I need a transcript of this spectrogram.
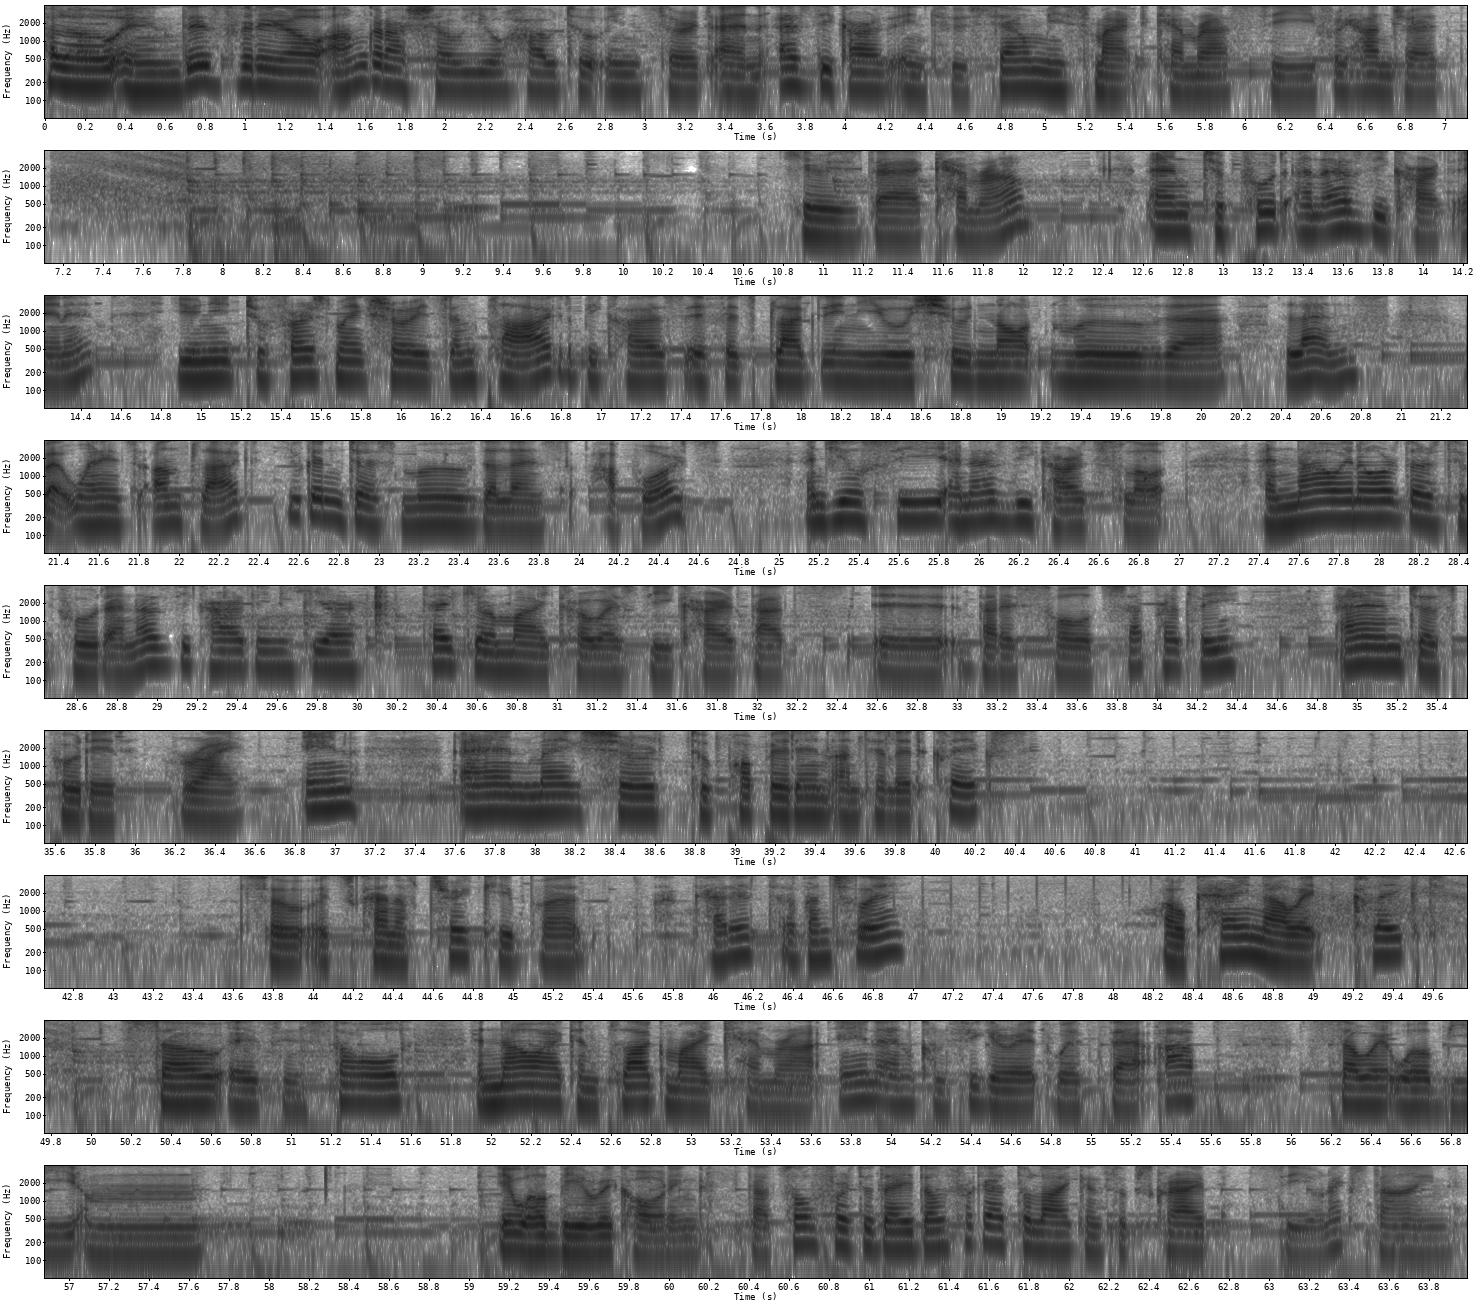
Hello, in this video I'm gonna show you how to insert an SD card into Xiaomi Smart Camera C300. Here is the camera. And to put an SD card in it you need to first make sure it's unplugged because if it's plugged in you should not move the lens. But when it's unplugged you can just move the lens upwards and you'll see an SD card slot and now in order to put an SD card in here, take your micro SD card that's uh, that is sold separately and just put it right in and make sure to pop it in until it clicks. So it's kind of tricky but I get it eventually. Okay, now it clicked, so it's installed and now I can plug my camera in and configure it with the app so it will be um, it will be recording. That's all for today. Don't forget to like and subscribe. See you next time.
